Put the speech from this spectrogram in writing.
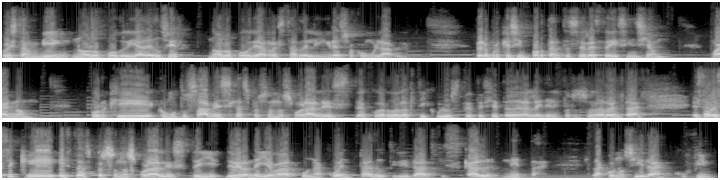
pues también no lo podría deducir, no lo podría restar del ingreso acumulable. Pero ¿por qué es importante hacer esta distinción? Bueno, porque como tú sabes, las personas morales, de acuerdo al artículo 77 de la Ley del Impuesto sobre la Renta, establece que estas personas morales deberán de llevar una cuenta de utilidad fiscal neta, la conocida CUFIN.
